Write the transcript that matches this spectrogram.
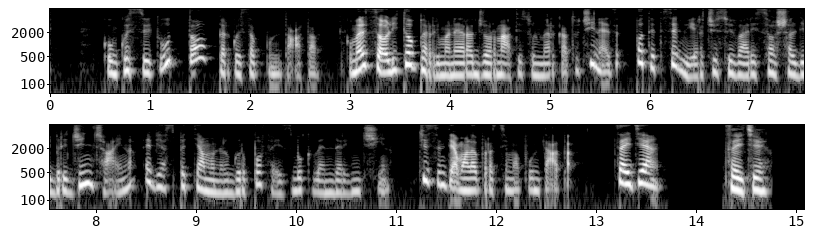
Con questo è tutto per questa puntata. Come al solito, per rimanere aggiornati sul mercato cinese, potete seguirci sui vari social di Bridge in China e vi aspettiamo nel gruppo Facebook Vendere in Cina. Ci sentiamo alla prossima puntata. 再见！再见！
